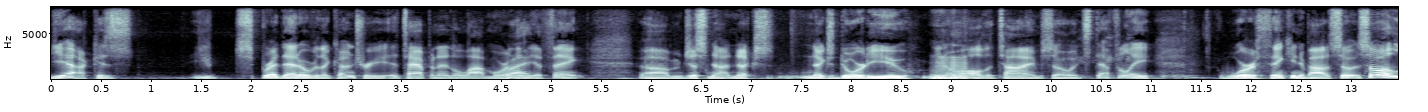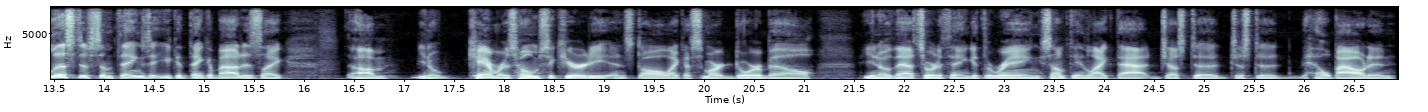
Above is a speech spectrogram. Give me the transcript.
yeah, because you spread that over the country, it's happening a lot more Right. than you think. Um, just not next next door to you, you Mhm. know, all the time. So it's definitely worth thinking about. So, so a list of some things that you could think about is like, um, you know, cameras, home security, install like a smart doorbell, you know, that sort of thing. Get the ring, something like that, just to just to help out and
